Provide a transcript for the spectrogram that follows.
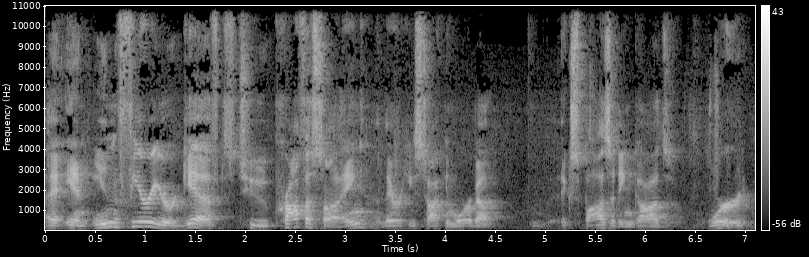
an inferior gift to prophesying. And there he's talking more about expositing God's word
